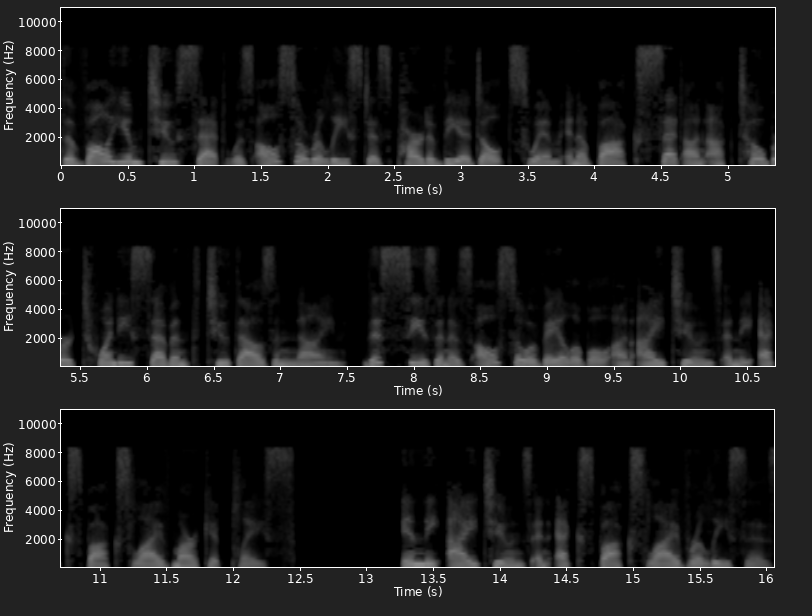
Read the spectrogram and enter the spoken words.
The Volume 2 set was also released as part of the Adult Swim in a box set on October 27, 2009. This season is also available on iTunes and the Xbox Live Marketplace. In the iTunes and Xbox Live releases,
